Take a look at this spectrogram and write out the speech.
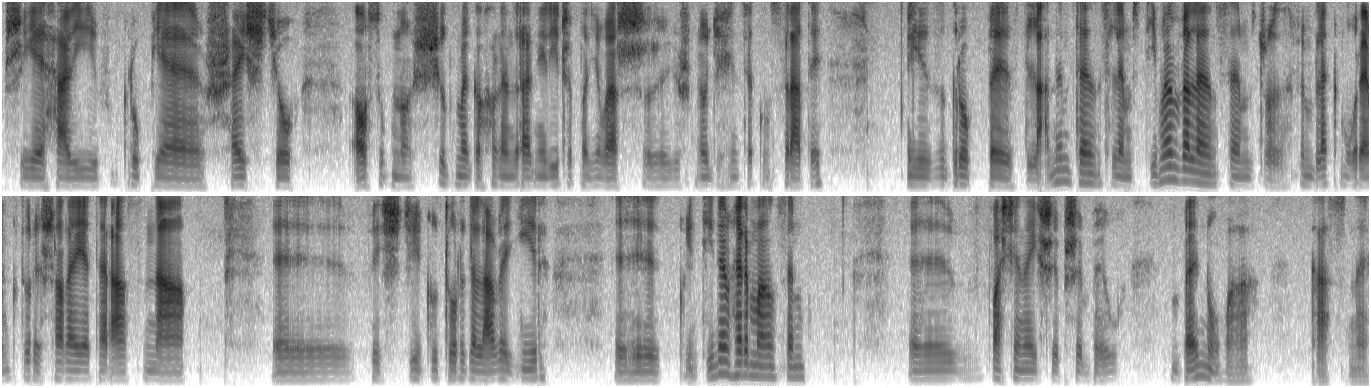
Przyjechali w grupie sześciu osób. No, siódmego Holendra nie liczę, ponieważ już miał 10 sekund straty. Z grupy z Dylanem Tenslem, z Timem Wellensem, z Josephem Blackmurem, który szaleje teraz na y, wyścigu Tour de l'Avenir, y, Quintinem Hermansem. Y, właśnie najszybszy był Benoit Casne.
